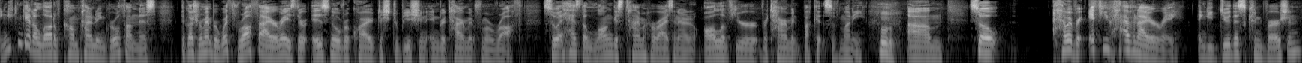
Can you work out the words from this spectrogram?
and you can get a lot of compounding growth on this because remember, with Roth IRAs, there is no required distribution in retirement from a Roth. So it has the longest time horizon out of all of your retirement buckets of money. Um, so, however, if you have an IRA and you do this conversion,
